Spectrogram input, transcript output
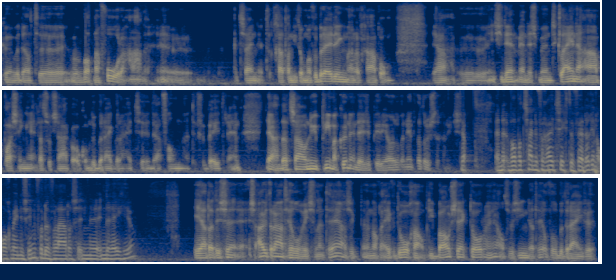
Kunnen we dat wat naar voren halen? Het, zijn, het, gaat dan niet om een verbreding, maar het gaat om ja, uh, incidentmanagement, kleine aanpassingen en dat soort zaken. Ook om de bereikbaarheid uh, daarvan uh, te verbeteren. En ja, dat zou nu prima kunnen in deze periode, wanneer het wat rustiger is. Ja. En wat zijn de vooruitzichten verder in algemene zin voor de verladers in, in de regio? Ja, dat is, uh, is uiteraard heel wisselend. Hè. Als ik uh, nog even doorga op die bouwsector. Hè, als we zien dat heel veel bedrijven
